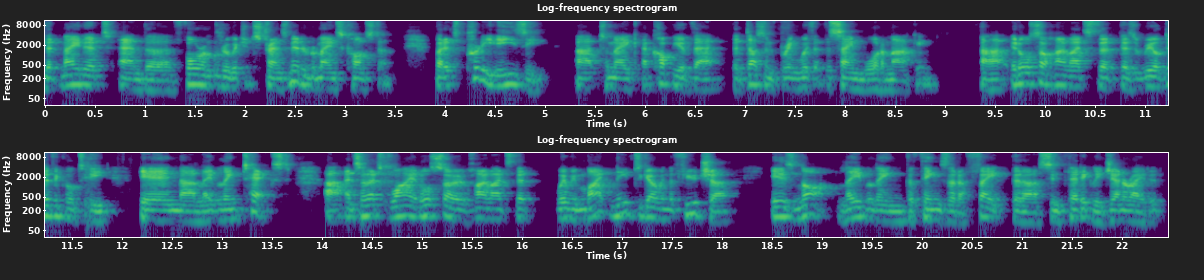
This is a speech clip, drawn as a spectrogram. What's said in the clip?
that made it and the forum through which it's transmitted remains constant. But it's pretty easy uh, to make a copy of that that doesn't bring with it the same watermarking. Uh, it also highlights that there's a real difficulty in uh, labeling text. Uh, and so that's why it also highlights that where we might need to go in the future is not labeling the things that are fake, that are synthetically generated.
